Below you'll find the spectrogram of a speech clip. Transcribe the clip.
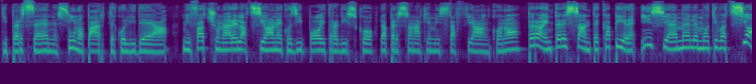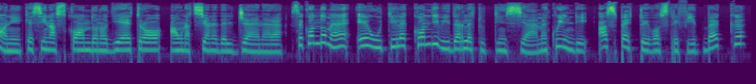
di per sé, nessuno parte con l'idea mi faccio una relazione così poi tradisco la persona che mi sta a fianco, no? Però è interessante capire insieme le motivazioni che si nascondono dietro a un'azione del genere. Secondo me è utile condividerle tutti insieme, quindi aspetto i vostri feedback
